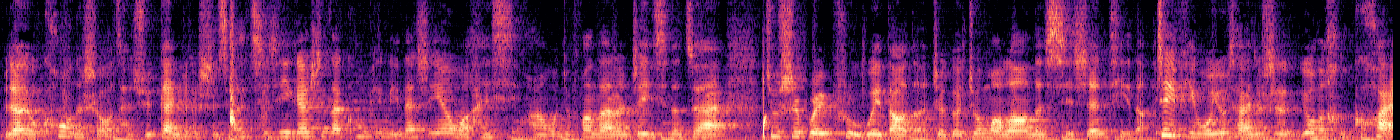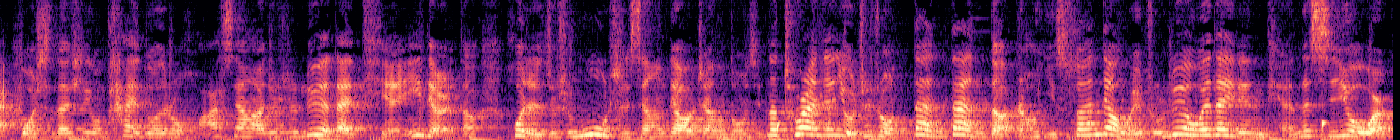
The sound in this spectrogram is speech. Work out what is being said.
比较有空的时候才去干这个事情。它其实应该是在空瓶里，但是因为我很喜欢，我就放在了这一期的最爱，就是 grapefruit 味道的这个 Jo Malone 的洗身体的这瓶，我用下来就是用的很快。我实在是用太多那种花香啊，就是略带甜一点的，或者就是木质香调这样的东西。那突然间有这种淡淡的，然后以酸调为主，略微带一点点甜的西柚味儿，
